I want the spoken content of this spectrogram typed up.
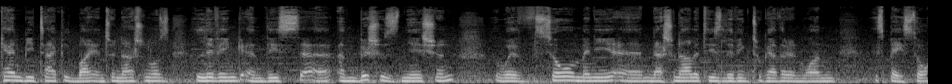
can be tackled by internationals living in this uh, ambitious nation with so many uh, nationalities living together in one space. So,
